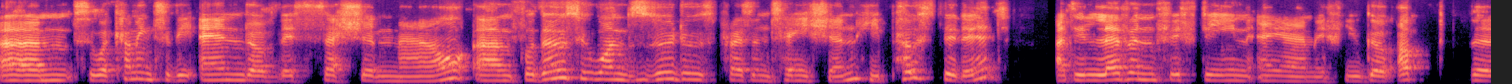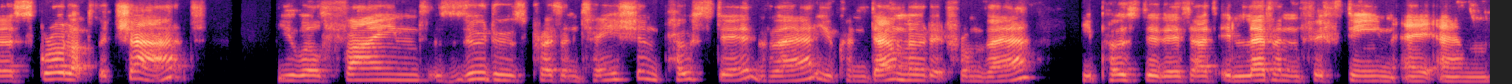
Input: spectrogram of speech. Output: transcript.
Um, so we're coming to the end of this session now. Um, for those who want Zewdu's presentation, he posted it at 11.15 a.m. If you go up the, scroll up the chat, you will find Zewdu's presentation posted there. You can download it from there. He posted it at 11.15 a.m.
